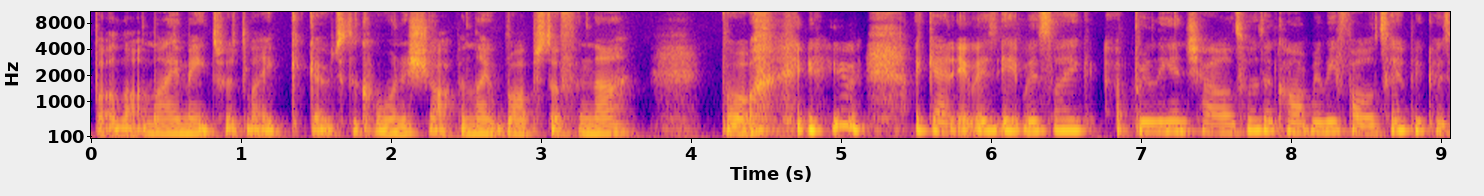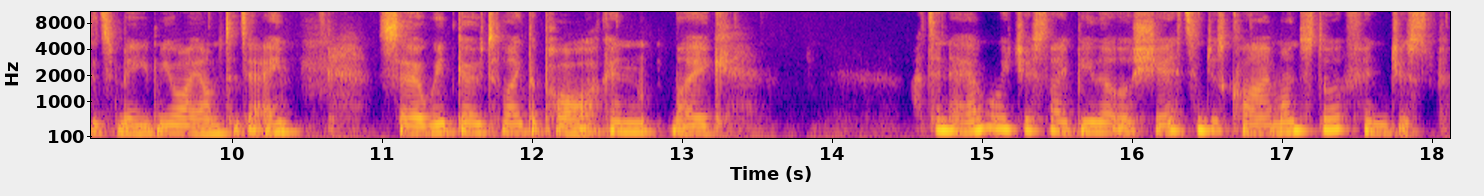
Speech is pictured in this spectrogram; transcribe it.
but a lot of my mates would like go to the corner shop and like rob stuff and that. But again, it was it was like a brilliant childhood. I can't really fault it because it's made me who I am today. So we'd go to like the park and like I don't know, we'd just like be little shits and just climb on stuff and just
